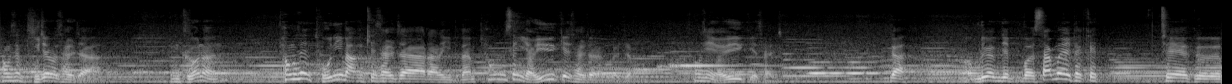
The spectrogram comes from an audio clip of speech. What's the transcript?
평생 부자로 살자. 그거는 평생 돈이 많게 살자라기보다는 평생 여유 있게 살자는 거죠. 평생 여유 있게 살자. 그러니까 우리가 이제 뭐 사무엘 베켓의 그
